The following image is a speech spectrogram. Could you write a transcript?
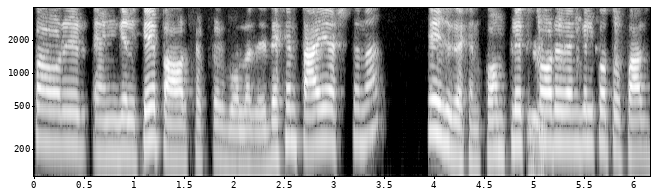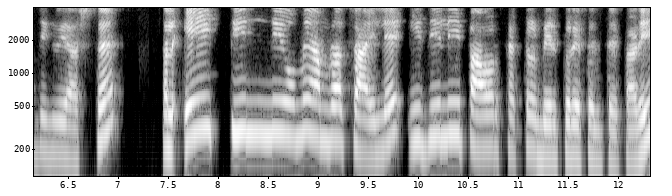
পাওয়ারের অ্যাঙ্গেলকে পাওয়ার ফ্যাক্টর বলা যায়। দেখেন তাই আসছে না? এই যে দেখেন কমপ্লেক্স পাওয়ারের অ্যাঙ্গেল কত? পাঁচ ডিগ্রি আসছে। তাহলে এই তিন নিয়মে আমরা চাইলে ইজিলি পাওয়ার ফ্যাক্টর বের করে ফেলতে পারি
